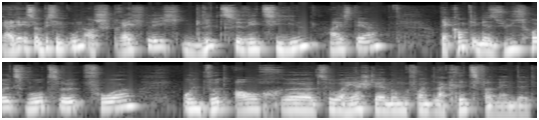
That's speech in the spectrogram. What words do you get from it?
Ja, der ist so ein bisschen unaussprechlich. Glycyrrhizin heißt der. Der kommt in der Süßholzwurzel vor und wird auch äh, zur Herstellung von Lakritz verwendet.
